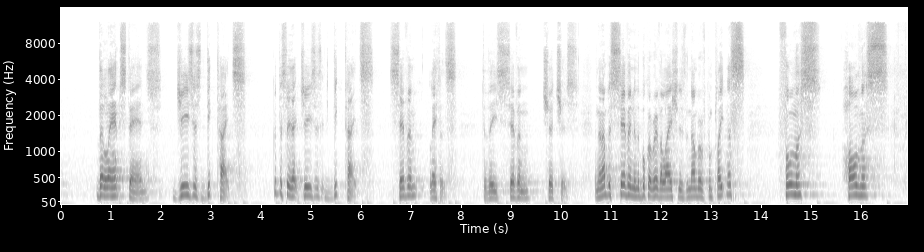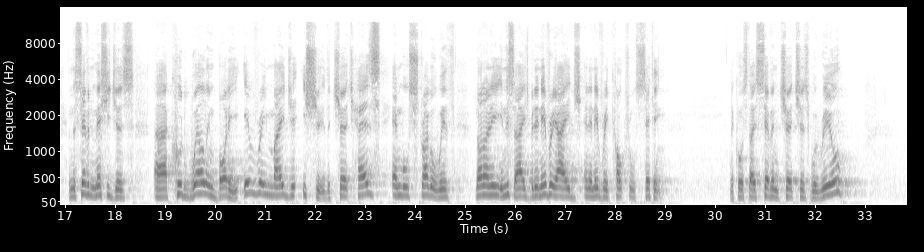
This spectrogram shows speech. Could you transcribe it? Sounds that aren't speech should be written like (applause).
the lampstands, Jesus dictates Good to see that Jesus dictates seven letters to these seven churches. And the number seven in the book of Revelation is the number of completeness, fullness, wholeness. And the seven messages uh, could well embody every major issue the church has and will struggle with, not only in this age, but in every age and in every cultural setting. And of course, those seven churches were real,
